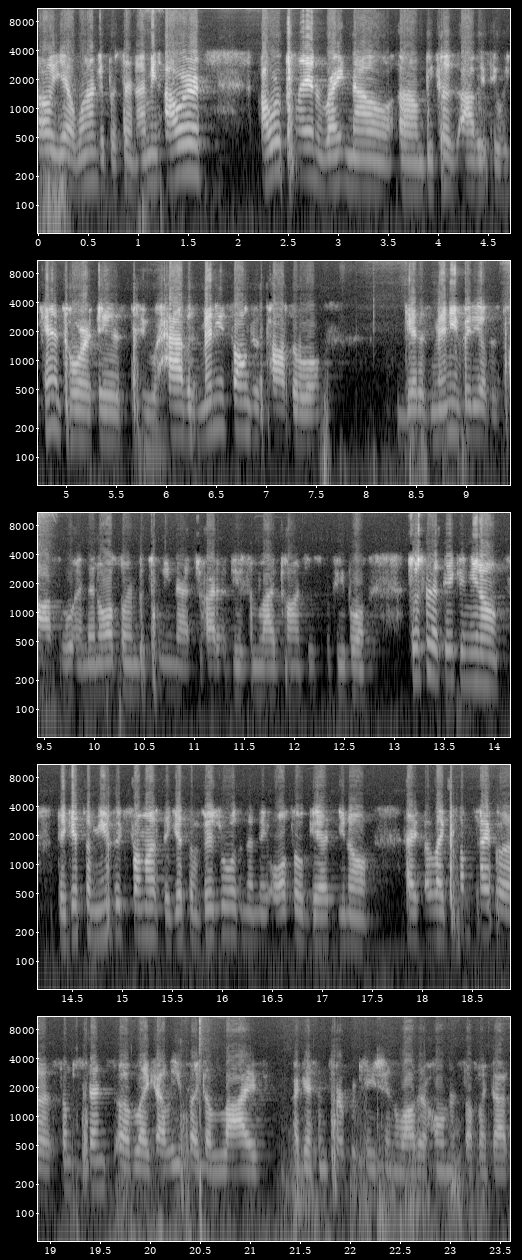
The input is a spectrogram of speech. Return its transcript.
Oh yeah, one hundred percent. I mean, our our plan right now, um, because obviously we can't tour, is to have as many songs as possible, get as many videos as possible, and then also in between that, try to do some live concerts for people, just so that they can, you know, they get some music from us, they get some visuals, and then they also get, you know, like some type of some sense of like at least like a live, I guess, interpretation while they're home and stuff like that,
